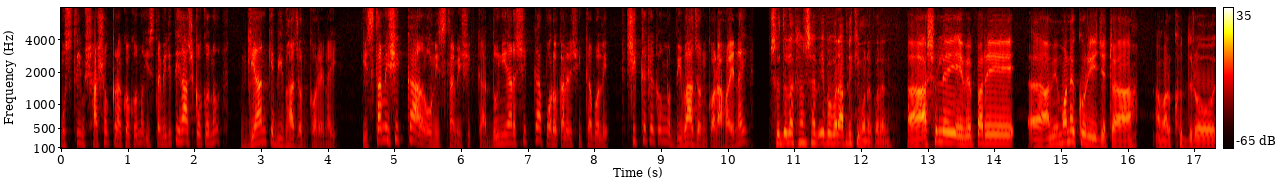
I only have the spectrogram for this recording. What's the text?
মুসলিম শাসকরা কখনো ইসলামের ইতিহাস কখনো জ্ঞানকে বিভাজন করে নাই। ইসলামী শিক্ষা আর অন ইসলামী শিক্ষা দুনিয়ার শিক্ষা পরকালের শিক্ষা বলে শিক্ষাকে কখনো বিভাজন করা হয় নাই। শহীদুল্লাহ খান সাহেব এ ব্যাপারে আপনি কি মনে করেন? আহ, আসলে এ ব্যাপারে আহ, আমি মনে করি যেটা আমার ক্ষুদ্র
